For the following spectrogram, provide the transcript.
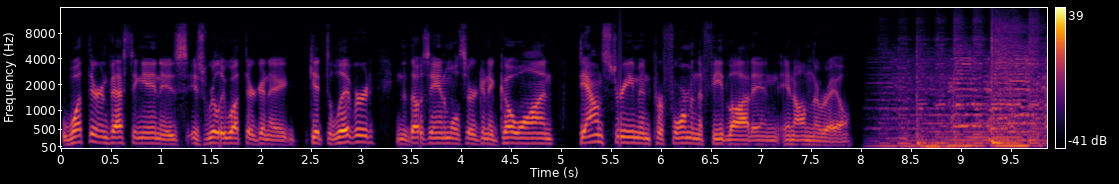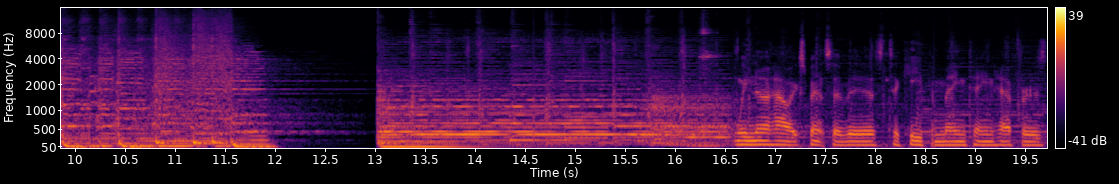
what they're investing in is is really what they're going to get delivered, and that those animals are going to go on downstream and perform in the feedlot and, and on the rail. We know how expensive it is to keep and maintain heifers.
